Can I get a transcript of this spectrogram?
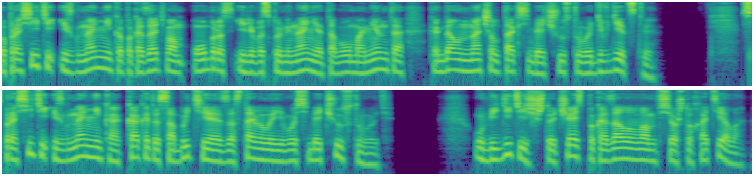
Попросите изгнанника показать вам образ или воспоминание того момента, когда он начал так себя чувствовать в детстве. Спросите изгнанника, как это событие заставило его себя чувствовать. Убедитесь, что часть показала вам все, что хотела.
